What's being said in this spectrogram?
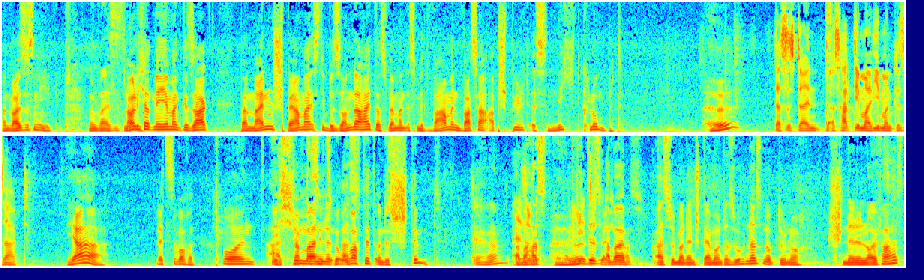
Man weiß es nie. Man weiß es Neulich nicht. hat mir jemand gesagt, bei meinem Sperma ist die Besonderheit, dass wenn man es mit warmem Wasser abspült, es nicht klumpt. Hä? Das ist dein, das hat dir mal jemand gesagt. Ja, letzte Woche. Und Hast ich habe mal das jetzt beobachtet und es stimmt. Ja, Also- aber hast, Hä, liegt das es, aber krass. hast du mal dein Sperma untersuchen lassen, ob du noch schnelle Läufer hast?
